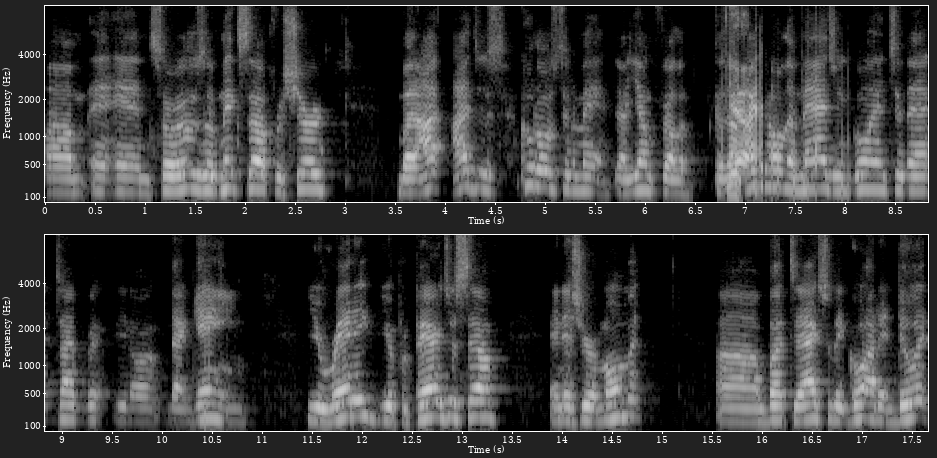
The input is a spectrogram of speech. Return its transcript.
Um, and, and so it was a mix up for sure. But I, I just kudos to the man, a young fella, because Yeah. I, I can only imagine going to that type of, you know, that game. You're ready, you're prepared yourself, and it's your moment. Um, but to actually go out and do it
